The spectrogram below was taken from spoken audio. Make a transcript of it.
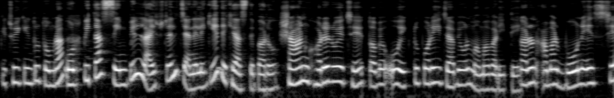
কিছুই কিন্তু তোমরা অর্পিতা সিম্পল লাইফস্টাইল চ্যানেলে গিয়ে দেখে আসতে পারো। শান ঘরে রয়েছে, তবে ও একটু পরেই যাবে ওর মামা বাড়িতে। কারণ আমার বোন এসছে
